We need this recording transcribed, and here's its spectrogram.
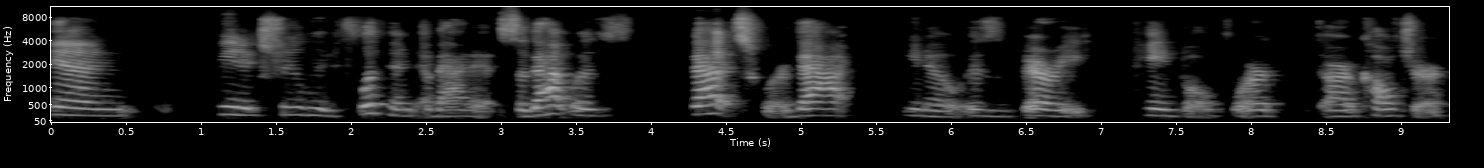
and being extremely flippant about it. So that was that's where that you know is very painful for our culture.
